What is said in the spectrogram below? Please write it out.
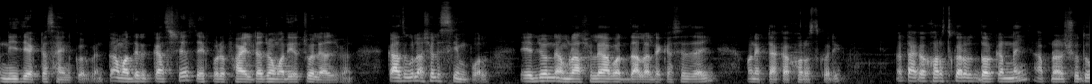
নিজে একটা সাইন করবেন। তো আমাদের কাজ শেষ, এরপরে ফাইলটা জমা দিয়ে চলে আসবেন। কাজগুলো আসলে সিম্পল। এর জন্য আমরা আসলে আবার দালালের কাছে যাই, অনেক টাকা খরচ করি। টাকা খরচ করার দরকার নাই। আপনার শুধু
